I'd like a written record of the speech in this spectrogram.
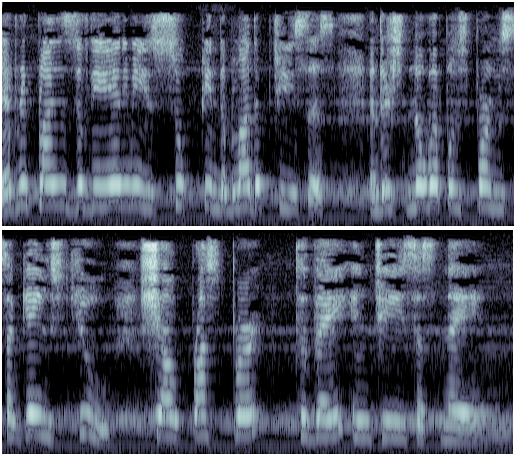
Every plans of the enemy is soaked in the blood of Jesus, and there's no weapons formed against you shall prosper today in Jesus' name.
